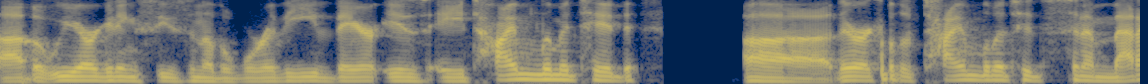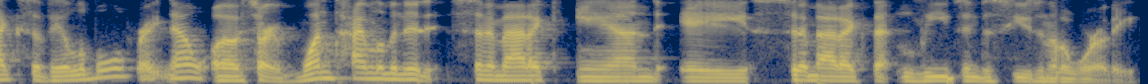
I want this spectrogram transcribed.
Uh, but we are getting Season of the Worthy. There is a time limited uh, there are a couple of time limited cinematics available right now. Uh, sorry, one time limited cinematic and a cinematic that leads into Season of the Worthy.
